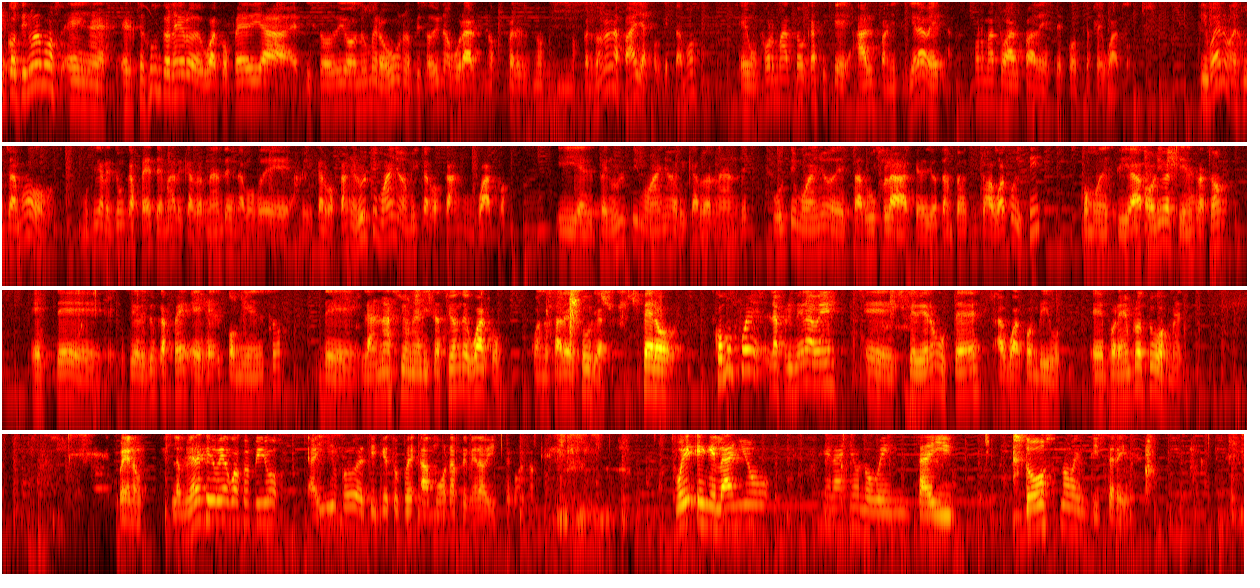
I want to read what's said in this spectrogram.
continuamos en eh, el segundo negro de Guacopedia, episodio número uno, episodio inaugural. Nos, nos, perdonan las fallas porque estamos en un formato casi que alfa, ni siquiera beta, formato alfa de este podcast de Guaco. Y bueno, escuchamos un cigarrito un café, tema de Ricardo Hernández en la voz de Amílcar Boscán, el último año de Amílcar Boscán en Guaco y el penúltimo año de Ricardo Hernández, último año de esa dupla que le dio tantos éxitos a Guaco. Y sí, como decía Oliver, tienes razón, este un cigarrito y un café es el comienzo de la nacionalización de Guaco cuando sale de Zulia. Pero, ¿cómo fue la primera vez eh, que vieron ustedes a Guaco en vivo? Eh, por ejemplo, tú, Osmel. Bueno, la primera vez que yo vi a Guaco en vivo, ahí puedo decir que eso fue amor a primera vista. Fue en el año, en el año 92, 93.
